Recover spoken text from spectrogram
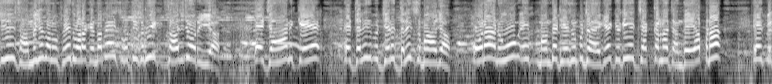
ਜੀ ਸਮਝ ਤੁਹਾਨੂੰ ਫੇਰ ਦੁਬਾਰਾ ਕਹਿੰਦਾ ਵੀ ਇਹ ਸੋਚੀ ਸਮਝੀ ਇੱਕ ਸਾਜ਼ਿਸ਼ ਹੋ ਰਹੀ ਆ। ਇਹ ਜਾਣ ਕੇ ਇਹ ਦਲਿਤ ਜਿਹੜੇ ਦਲਿਤ ਸਮਾਜ ਆ ਉਹਨਾਂ ਨੂੰ ਇਹ ਮਨ ਦੇ ਠੇਸ ਨੂੰ ਪਹੁੰਚਾਇਆ ਗਿਆ ਕਿਉਂਕਿ ਇਹ ਚੈੱਕ ਕਰਨਾ ਚਾਹੁੰਦੇ ਆ ਆਪਣਾ। ਇਹ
